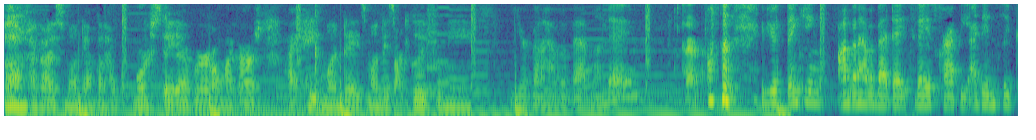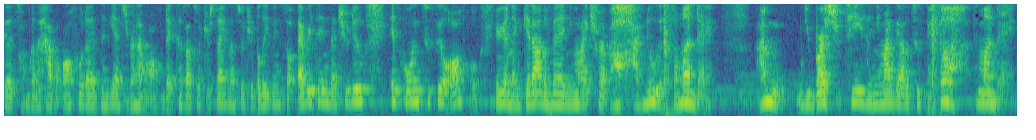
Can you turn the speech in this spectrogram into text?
oh my god, it's Monday. I'm gonna have the worst day ever. Oh my gosh, I hate Mondays. Mondays aren't good for me. You're gonna have a bad Monday. I don't know. if you're thinking, I'm gonna have a bad day, today is crappy, I didn't sleep good, so I'm gonna have an awful day, then yes, you're gonna have an awful day because that's what you're saying, that's what you're believing. So everything that you do is going to feel awful. You're gonna get out of bed and you might trip. Oh, I knew it, it's a Monday. I'm, you brush your teeth and you might be out of toothpaste. Oh, it's Monday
